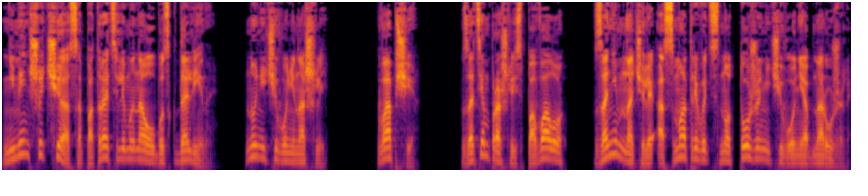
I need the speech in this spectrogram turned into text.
Не меньше часа потратили мы на обыск долины, но ничего не нашли. Вообще. Затем прошлись по валу, за ним начали осматривать, но тоже ничего не обнаружили.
